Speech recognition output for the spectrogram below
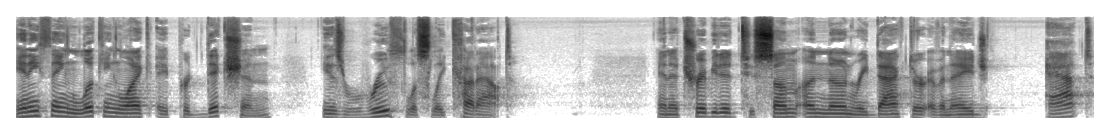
anything looking like a prediction is ruthlessly cut out and attributed to some unknown redactor of an age at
